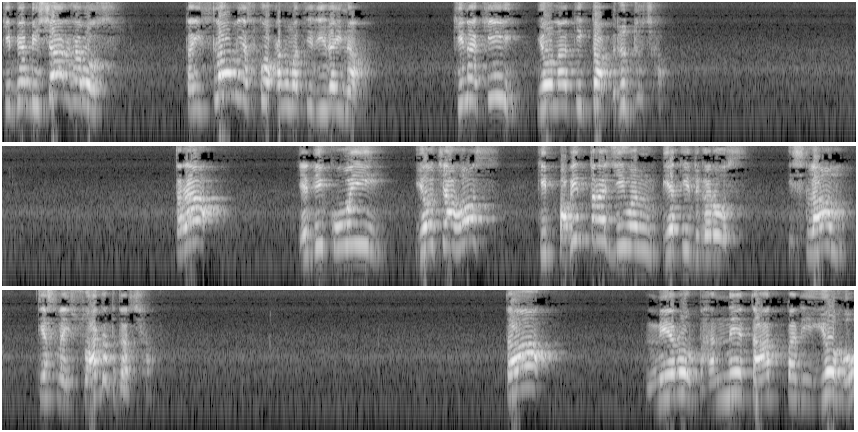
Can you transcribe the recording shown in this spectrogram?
कि व्यभिचार गरोस्, त इस्लाम यसको अनुमति दिँदैन। किनकि यो नैतिकता विरुद्ध छ तर यदि कोई यो चाहोस कि पवित्र जीवन व्यतीत गरोस् इस्लाम त्यसलाई स्वागत गर्छ। त मेरो भन्ने तात्पर्य यो हो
